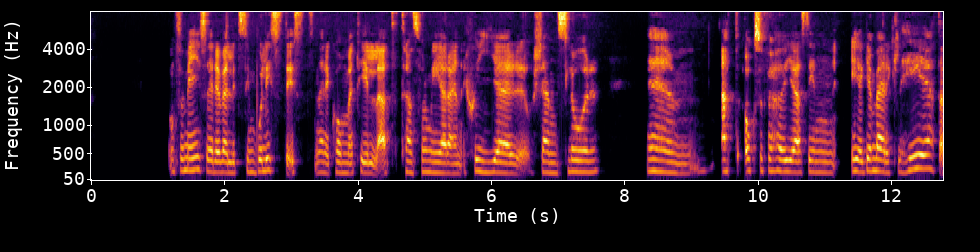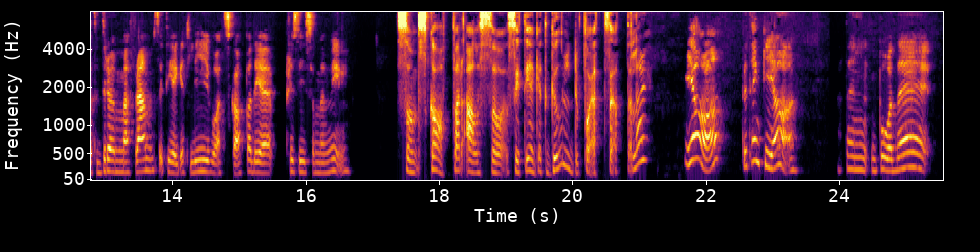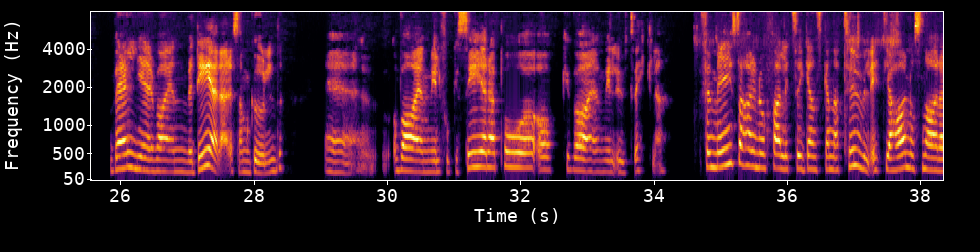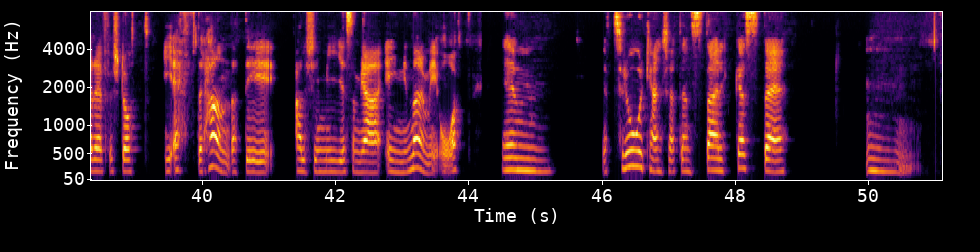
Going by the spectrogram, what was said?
Och för mig så är det väldigt symbolistiskt när det kommer till att transformera energier och känslor. Ehm, att också förhöja sin egen verklighet, att drömma fram sitt eget liv och att skapa det precis som man vill. Som skapar alltså sitt eget guld på ett sätt, eller? Ja, det tänker jag. Att den både väljer vad en värderar som guld eh, vad en vill fokusera på och vad en vill utveckla. För mig så har det nog fallit sig ganska naturligt. Jag har nog snarare förstått i efterhand att det är alkemi som jag ägnar mig åt. Um, jag tror kanske att den starkaste mm,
